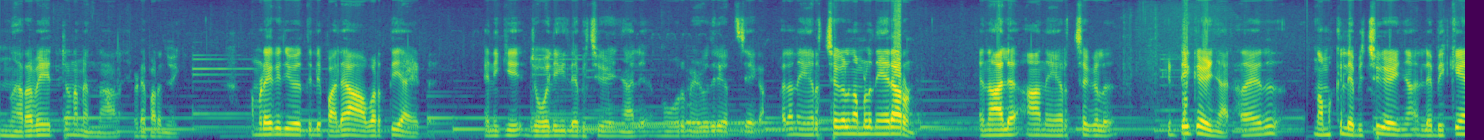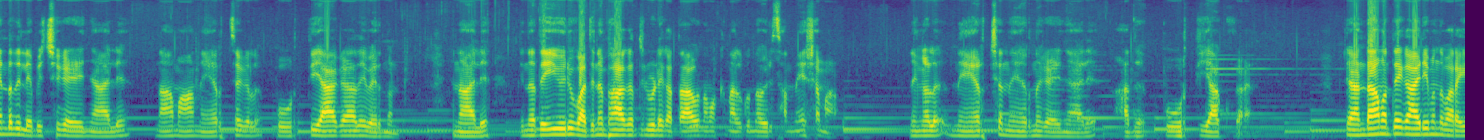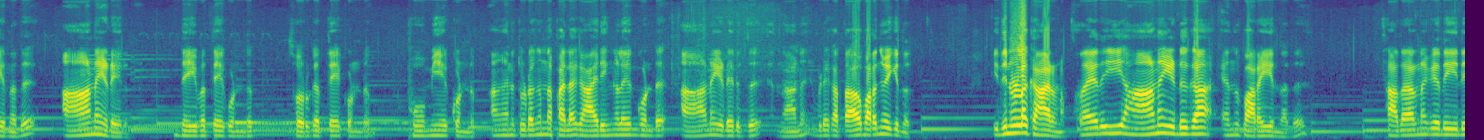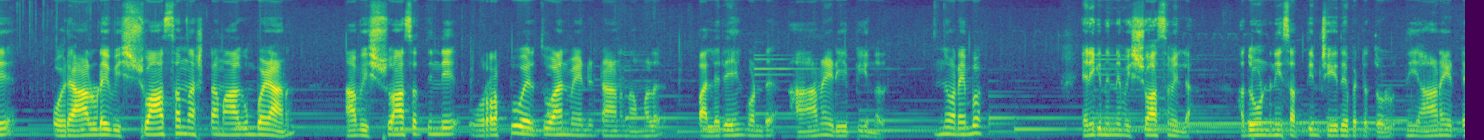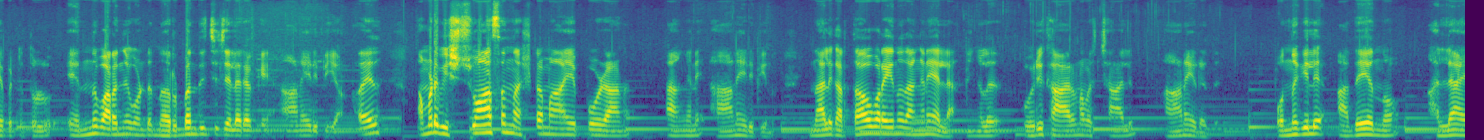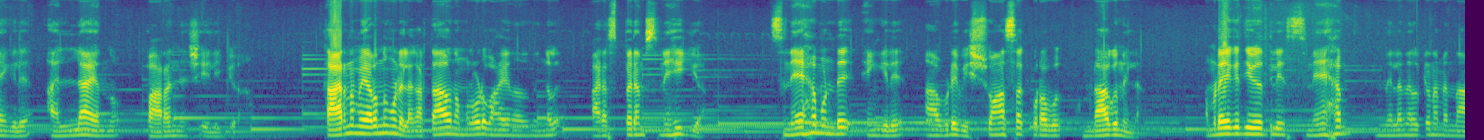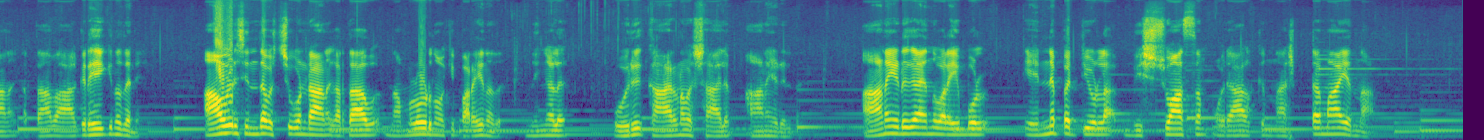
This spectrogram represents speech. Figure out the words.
നിറവേറ്റണമെന്നാണ് ഇവിടെ പറഞ്ഞു വയ്ക്കുന്നത്. നമ്മുടെയൊക്കെ ജീവിതത്തിൽ പല ആവർത്തിയായിട്ട് എനിക്ക് ജോലി ലഭിച്ചു കഴിഞ്ഞാൽ നൂറും എഴുപതിൽ എത്തിച്ചേക്കാം. പല നേർച്ചകൾ നമ്മൾ നേരാറുണ്ട്. എന്നാൽ ആ നേർച്ചകൾ കിട്ടിക്കഴിഞ്ഞാൽ അതായത് നമുക്ക് ലഭിച്ചു കഴിഞ്ഞാൽ ലഭിക്കേണ്ടത് ലഭിച്ചു കഴിഞ്ഞാൽ നാം ആ നേർച്ചകൾ പൂർത്തിയാകാതെ വരുന്നുണ്ട്. എന്നാൽ ഇന്നത്തെ ഈ ഒരു വചനഭാഗത്തിലൂടെ കർത്താവ് നമുക്ക് നൽകുന്ന ഒരു സന്ദേശമാണ്. നിങ്ങൾ നേർച്ച നേർന്നു കഴിഞ്ഞാൽ അത് പൂർത്തിയാക്കുക. രണ്ടാമത്തെ കാര്യമെന്ന് പറയുന്നത് ആണയിടരുത് ദൈവത്തെ കൊണ്ടും സ്വർഗത്തെ കൊണ്ടും ഭൂമിയെ കൊണ്ടും അങ്ങനെ തുടങ്ങുന്ന പല കാര്യങ്ങളെയും കൊണ്ട് ആണയിടരുത് എന്നാണ് ഇവിടെ കർത്താവ് പറഞ്ഞു വയ്ക്കുന്നത്. ഇതിനുള്ള കാരണം അതായത് ഈ ആണയിടുക എന്ന് പറയുന്നത് സാധാരണഗതിയിൽ ഒരാളുടെ വിശ്വാസം നഷ്ടമാകുമ്പോഴാണ് ആ വിശ്വാസത്തിന്റെ ഉറപ്പ് വരുത്തുവാൻ വേണ്ടിയിട്ടാണ് നമ്മൾ പലരെയും കൊണ്ട് ആണയിടിയിപ്പിക്കുന്നത്. എന്ന് പറയുമ്പോൾ എനിക്ക് നിന്നെ വിശ്വാസമില്ല. അതുകൊണ്ട് നീ സത്യം ചെയ്തേ പറ്റത്തുള്ളൂ നീ ആണയിട്ടേ പറ്റത്തുള്ളൂ എന്ന് പറഞ്ഞുകൊണ്ട് നിർബന്ധിച്ച് ചിലരൊക്കെ ആണയിടിപ്പിക്കുകയാണ്. അതായത് നമ്മുടെ വിശ്വാസം നഷ്ടമായപ്പോഴാണ് അങ്ങനെ ആണയിടിപ്പിക്കുന്നത്. എന്നാൽ കർത്താവ് പറയുന്നത് അങ്ങനെയല്ല. നിങ്ങൾ ഒരു കാരണവശാലും ആണയിടരുത്. ഒന്നുകിൽ അതേ എന്നോ അല്ല എങ്കിൽ അല്ല എന്നോ പറഞ്ഞ് ശീലിക്കുക. കാരണം വേറൊന്നും കൊണ്ടല്ല. കർത്താവ് നമ്മളോട് പറയുന്നത് നിങ്ങൾ പരസ്പരം സ്നേഹിക്കുക. സ്നേഹമുണ്ട് എങ്കിൽ അവിടെ വിശ്വാസക്കുറവ് ഉണ്ടാകുന്നില്ല. നമ്മുടെയൊക്കെ ജീവിതത്തിൽ സ്നേഹം നിലനിൽക്കണമെന്നാണ് കർത്താവ് ആഗ്രഹിക്കുന്നത് തന്നെ ആ ഒരു ചിന്ത വെച്ചുകൊണ്ടാണ് കർത്താവ് നമ്മളോട് നോക്കി പറയുന്നത് നിങ്ങൾ ഒരു കാരണവശാലും ആണയിടരുത്. ആണയിടുക എന്ന് പറയുമ്പോൾ എന്നെ പറ്റിയുള്ള വിശ്വാസം ഒരാൾക്ക് നഷ്ടമായി എന്നാണ്.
